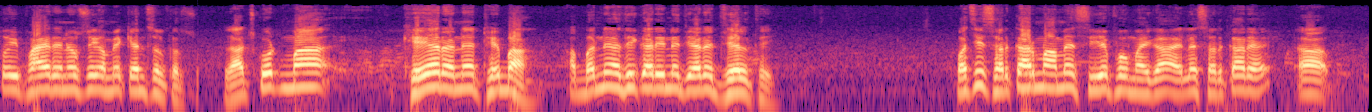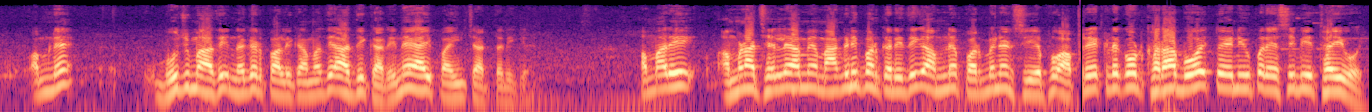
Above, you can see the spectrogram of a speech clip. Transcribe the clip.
તો એ ફાયર એનઓસી અમે કેન્સલ કરશું. રાજકોટમાં ખેર અને ઠેબા આ બંને અધિકારીને જ્યારે જેલ થઈ પછી સરકારમાં અમે સીએફઓ માંગ્યા એટલે સરકારે અમને ભુજમાંથી નગરપાલિકામાંથી આ અધિકારીને આપ્યા ઇન્ચાર્જ તરીકે. અમારી હમણાં છેલ્લે અમે માગણી પણ કરી હતી કે અમને પરમેનન્ટ સીએફઓ આપ. ટ્રેક રેકોર્ડ ખરાબ હોય તો એની ઉપર એસીબી થઈ હોય.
